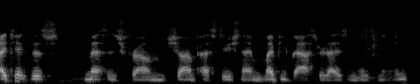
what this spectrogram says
I take this message from Sean Pastuch, and I might be bastardizing his name.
